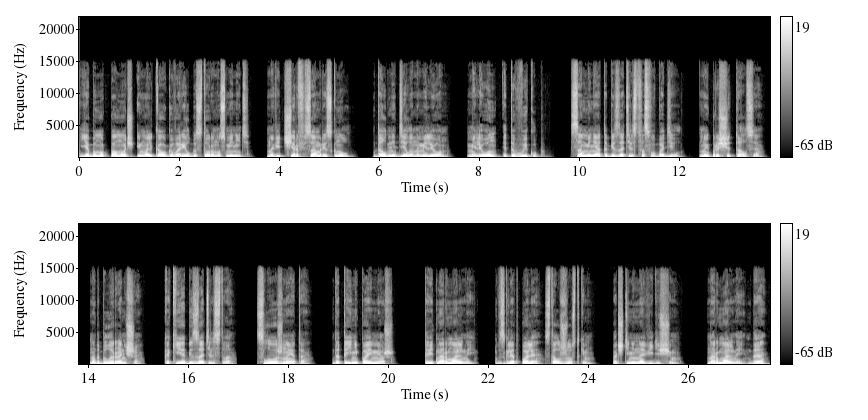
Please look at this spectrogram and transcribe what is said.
Я бы мог помочь, и Малька уговорил бы сторону сменить. Но ведь червь сам рискнул. Дал мне дело на миллион. Миллион – это выкуп. Сам меня от обязательств освободил. Ну и просчитался. Надо было раньше. Какие обязательства? Сложно это. Да ты и не поймешь. Ты ведь нормальный. Взгляд Паля стал жестким, почти ненавидящим. Нормальный, да?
